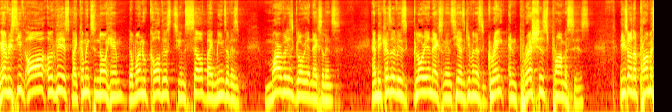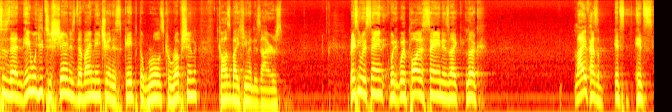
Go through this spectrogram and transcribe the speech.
We have received all of this by coming to know him, the one who called us to himself by means of his marvelous glory and excellence. And because of his glory and excellence, he has given us great and precious promises. These are the promises that enable you to share in his divine nature and escape the world's corruption caused by human desires. Basically, what, saying, what, what Paul is saying is like, look, life has a, its, its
